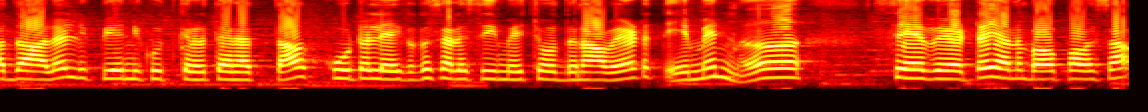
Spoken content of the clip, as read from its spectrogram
අදාළ ලිපිය නිකුත් කර තැනැත්තා කූට ලේඛක සැලසීමේ චෝදනාව යටතේ මෙන්ම සේවයට යන බව පවසා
